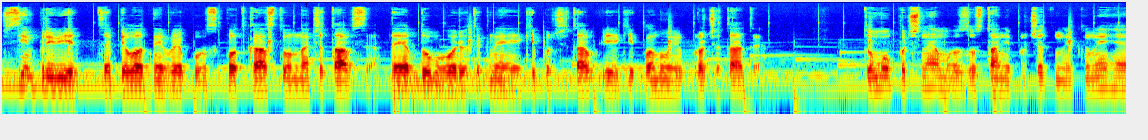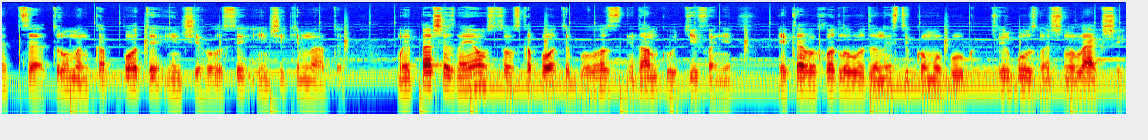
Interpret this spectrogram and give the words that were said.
Всім привіт! Це пілотний випуск подкасту Начитався, де я буду обговорювати книги, які прочитав і які планую прочитати. Тому почнемо з останньої прочитаної книги: це Трумен Капоти, інші голоси, інші кімнати. Моє перше знайомство з Капоти було з сніданку Тіфані, яке виходило у 12 Комобук. Твір був значно легший.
